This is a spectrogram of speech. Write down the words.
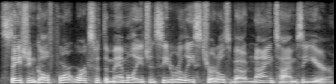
Station Gulfport works with the Mammal Agency to release turtles about nine times a year.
